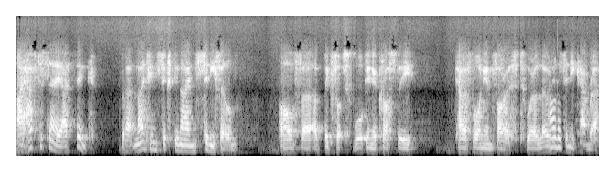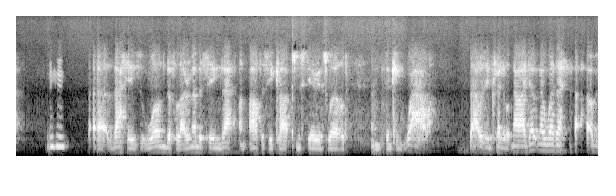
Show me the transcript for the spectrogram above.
I have to say, I think that 1969 cine film of uh, a Bigfoot walking across the Californian forest, where a loaded oh, the... cine camera. Mm-hmm. Uh, that is wonderful. I remember seeing that on Arthur C. Clarke's Mysterious World and thinking, wow, that was incredible. Now, I don't know whether I was,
